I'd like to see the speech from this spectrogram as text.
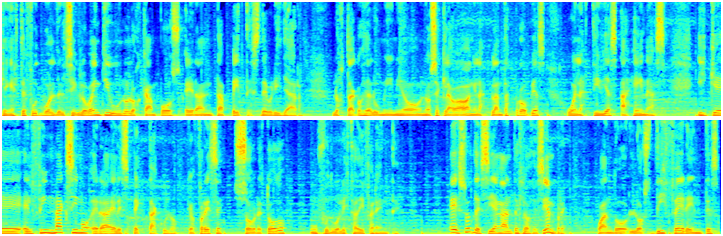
que en este fútbol del siglo XXI los campos eran tapetes de brillar. Los tacos de aluminio no se clavaban en las plantas propias o en las tibias ajenas y que el fin máximo era el espectáculo que ofrece sobre todo un futbolista diferente. Eso decían antes los de siempre, cuando los diferentes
